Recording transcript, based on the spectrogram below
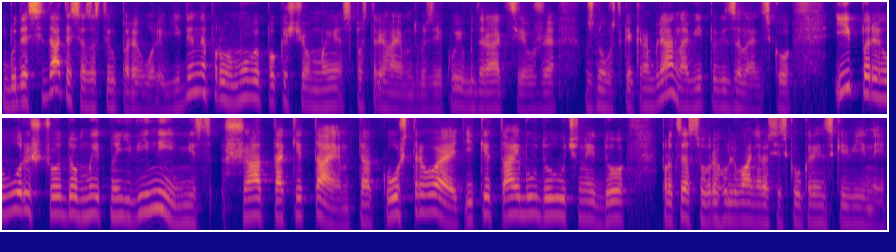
буде сідатися за стіл переговорів. Єдине про умови поки що ми спостерігаємо, друзі, якою буде реакція вже знову ж таки Кремля на відповідь Зеленського. І переговори щодо митної війни між США та Китаєм також тривають. І Китай був долучений до процесу врегулювання російсько-української війни.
